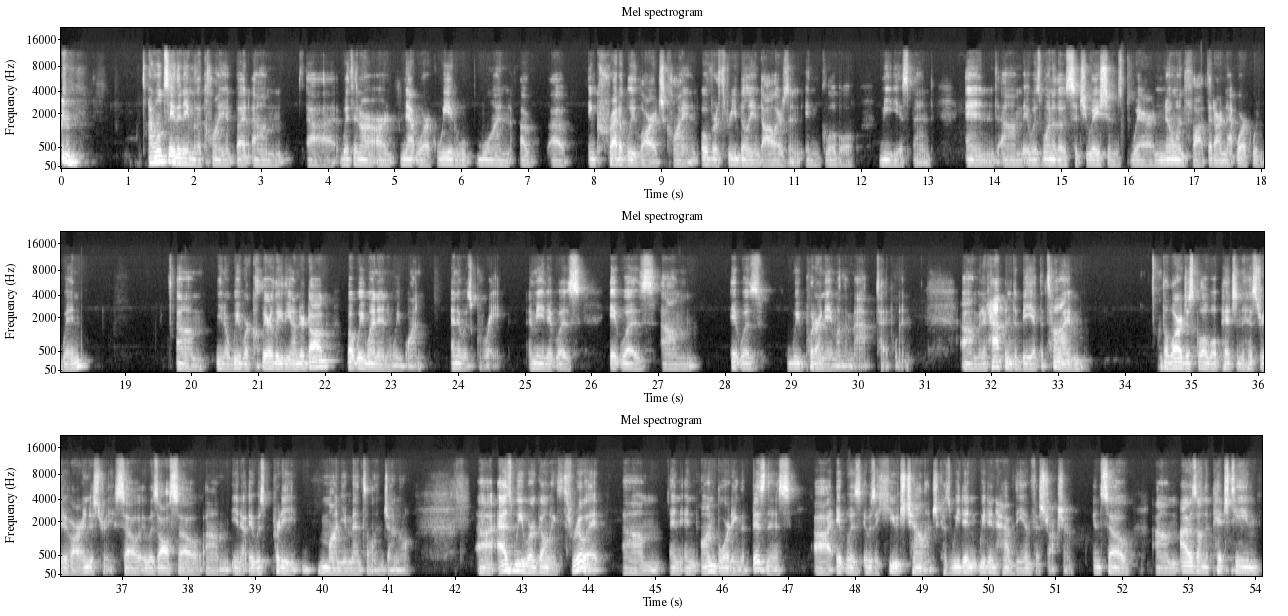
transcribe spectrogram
I won't say the name of the client but um, uh, within our, our network, we had won a, a incredibly large client, over three billion dollars in, in global media spend, and um, it was one of those situations where no one thought that our network would win. Um, you know, we were clearly the underdog, but we went in and we won, and it was great. I mean, it was it was um, it was we put our name on the map type win. Um, and it happened to be at the time the largest global pitch in the history of our industry. So it was also, um, you know, it was pretty monumental in general. Uh, as we were going through it um, and, and onboarding the business, uh, it was it was a huge challenge because we didn't we didn't have the infrastructure. And so um, I was on the pitch team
